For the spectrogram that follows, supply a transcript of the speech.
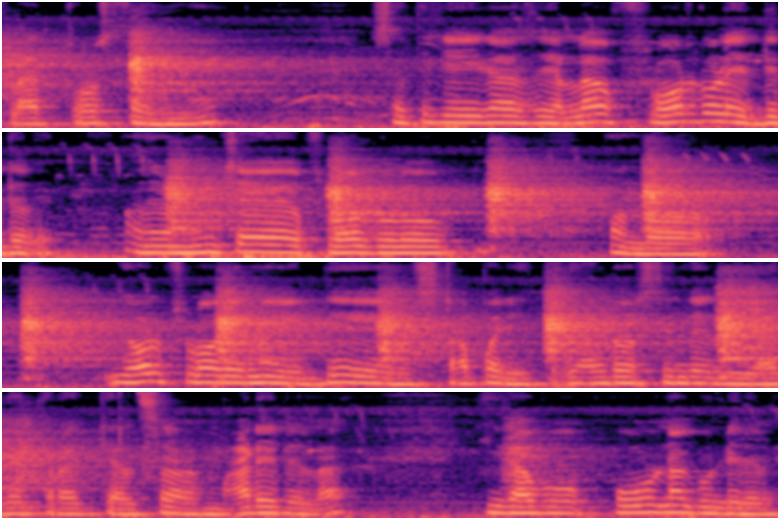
ಫ್ಲ್ಯಾಟ್ ತೋರಿಸ್ತಾ ಇದ್ದೀನಿ. ಸದ್ಯಕ್ಕೆ ಈಗ ಎಲ್ಲ ಫ್ಲೋರ್ಗಳು ಎದ್ದಿದ್ದಾವೆ. ಅಂದರೆ ಮುಂಚೆ ಫ್ಲೋರ್ಗಳು ಒಂದು ಏಳು ಫ್ಲೋರ್ ಏನೋ ಇದ್ದು ಸ್ಟಾಪ್ ಇತ್ತು. ಎರಡು ವರ್ಷದಿಂದ ಇಲ್ಲಿ ಯಾವುದೇ ಥರ ಕೆಲಸ ಮಾಡಿರಲಿಲ್ಲ. ಈಗ ಅವು ಪೂರ್ಣಗೊಂಡಿದ್ದಾವೆ.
